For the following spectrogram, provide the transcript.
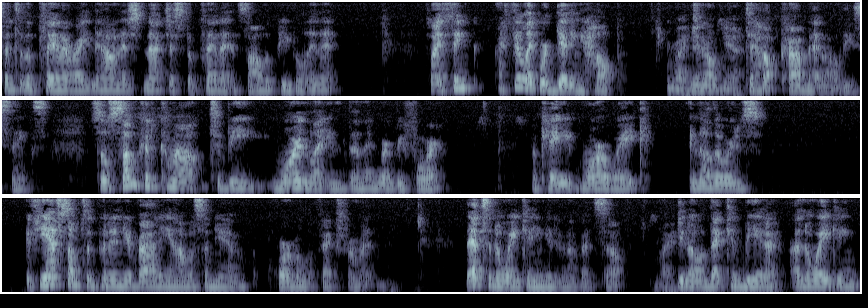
sent to the planet right now, and it's not just the planet; it's all the people in it. So I think I feel like we're getting help, right you know, yeah to help combat all these things. So some could come out to be more enlightened than they were before. Okay, more awake. In other words, if you have something put in your body and all of a sudden you have horrible effects from it, that's an awakening in and of itself. Right. You know, that can be Yeah. an awakening,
